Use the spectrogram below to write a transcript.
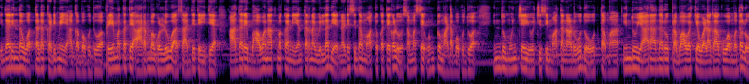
ಇದರಿಂದ ಒತ್ತಡ ಕಡಿಮೆಯಾಗಬಹುದು. ಪ್ರೇಮಕತೆ ಆರಂಭಗೊಳ್ಳುವ ಸಾಧ್ಯತೆ ಇದೆ. ಆದರೆ ಭಾವನಾತ್ಮಕ ನಿಯಂತ್ರಣವಿಲ್ಲದೆ ನಡೆಸಿದ ಮಾತುಕತೆಗಳು ಸಮಸ್ಯೆ ಉಂಟು ಮಾಡಬಹುದು. ಇಂದು ಮುಂಚೆ ಯೋಚಿಸಿ ಮಾತನಾಡುವುದು ಉತ್ತಮ. ಇಂದು ಯಾರಾದರೂ ಪ್ರಭಾವಕ್ಕೆ ಒಳಗಾಗುವ ಮೊದಲು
